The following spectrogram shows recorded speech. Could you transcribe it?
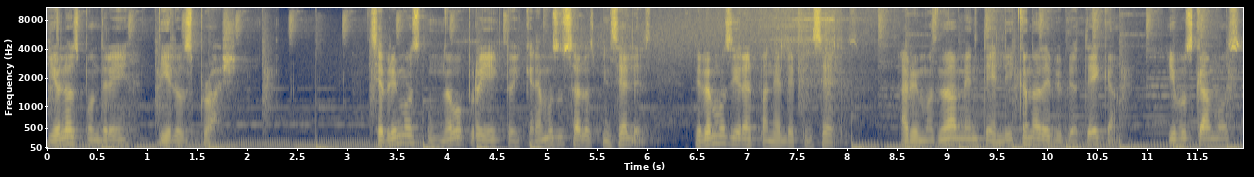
Yo los pondré Delos Brush. Si abrimos un nuevo proyecto y queremos usar los pinceles, debemos ir al panel de pinceles. Abrimos nuevamente el icono de biblioteca y buscamos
